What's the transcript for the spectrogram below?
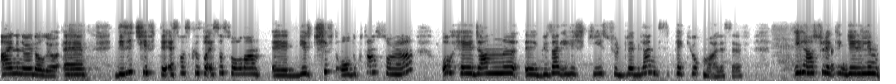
Aynen öyle oluyor. Ee, dizi çifti esas kızla esas oğlan e, bir çift olduktan sonra o heyecanlı e, güzel ilişkiyi sürdürebilen dizi pek yok maalesef. İlla sürekli gerilim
